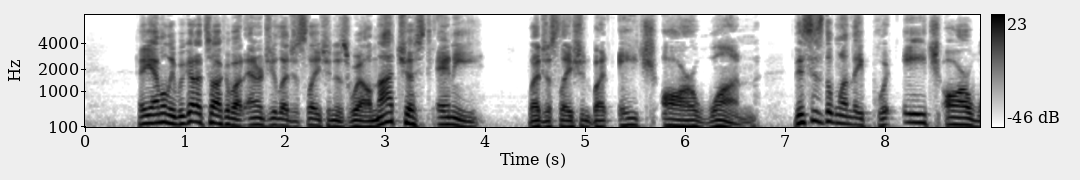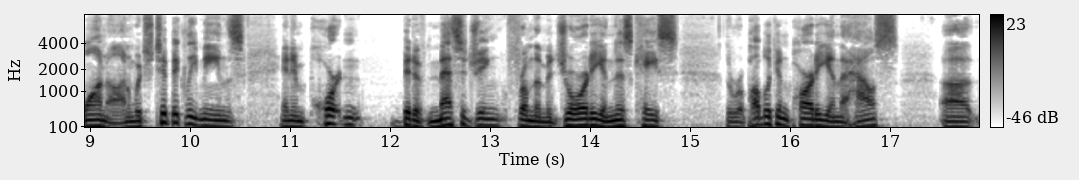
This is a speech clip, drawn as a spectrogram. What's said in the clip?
Hey, Emily, we got to talk about energy legislation as well. Not just any legislation, but H.R. 1. This is the one they put H.R. 1 on, which typically means an important bit of messaging from the majority, in this case, the Republican Party in the House. Uh,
